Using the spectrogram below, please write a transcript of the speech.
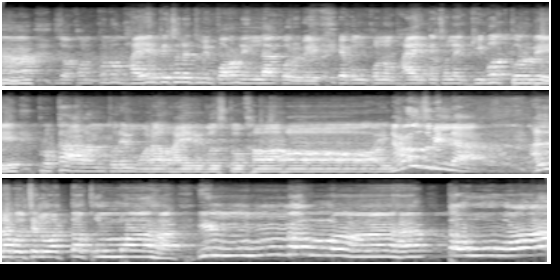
না। যখন কোনো ভাইয়ের পিছনে তুমি পরনিন্দা করবে এবং কোনো ভাইয়ের পিছনে গিবত করবে, প্রকারান্তরে মরা ভাইয়ের গোস্ত খাওয়া হয়। নাউজুবিল্লাহ। আল্লাহ বলছেন, ওয়াত্তাকুল্লাহ, ইন্নাল্লাহ তাওয়াবুর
